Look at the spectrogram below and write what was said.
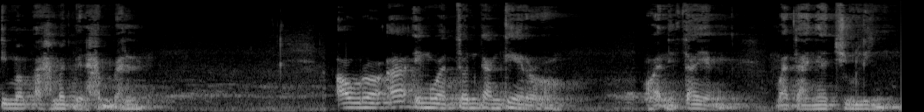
Imam Ahmad bin Hambal Aura'a ing wadon kang kero wanita yang matanya juling.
